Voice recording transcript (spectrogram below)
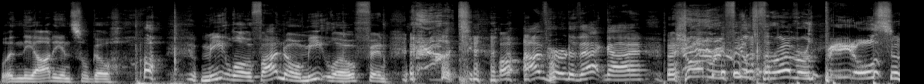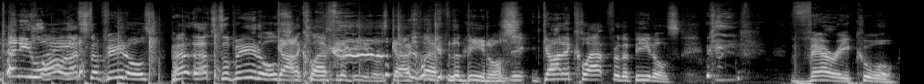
in the audience will go, "Huh, Meatloaf, I know Meatloaf, and oh, I've heard of that guy. Strawberry Fields Forever, Beatles, Penny Lane. Oh, that's the Beatles. Pe- That's the Beatles. Gotta clap for the Beatles. Gotta clap for the Beatles. Gotta clap for the Beatles. Very cool.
